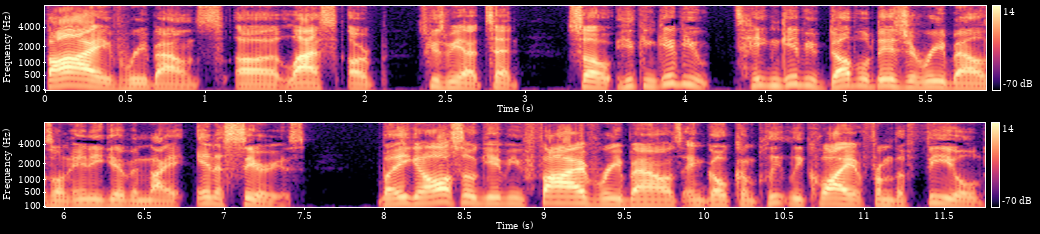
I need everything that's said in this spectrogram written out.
five rebounds. Uh, last or excuse me, at ten. So he can give you he can give you double digit rebounds on any given night in a series, but he can also give you five rebounds and go completely quiet from the field,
